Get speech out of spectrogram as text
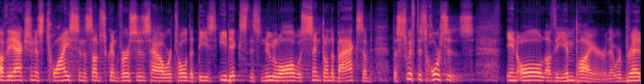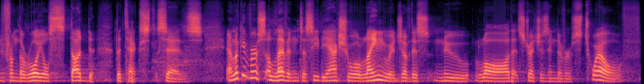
of the action. Is twice in the subsequent verses, how we're told that these edicts, this new law, was sent on the backs of the swiftest horses in all of the empire that were bred from the royal stud, the text says. And look at verse 11 to see the actual language of this new law that stretches into verse 12.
